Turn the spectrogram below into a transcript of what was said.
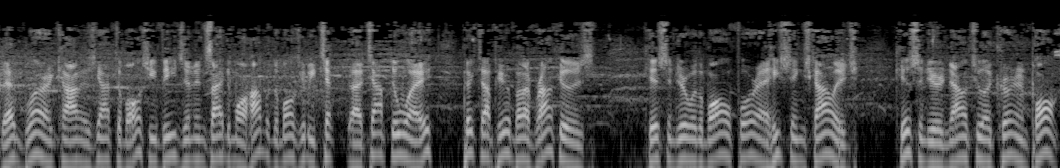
Van Blaricon has got the ball. She feeds it inside to Mohammed. The ball's going to be tipped, uh, tapped away. Picked up here by the Broncos. Kissinger with the ball for Hastings College. Kissinger now to a Kernan Polk.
